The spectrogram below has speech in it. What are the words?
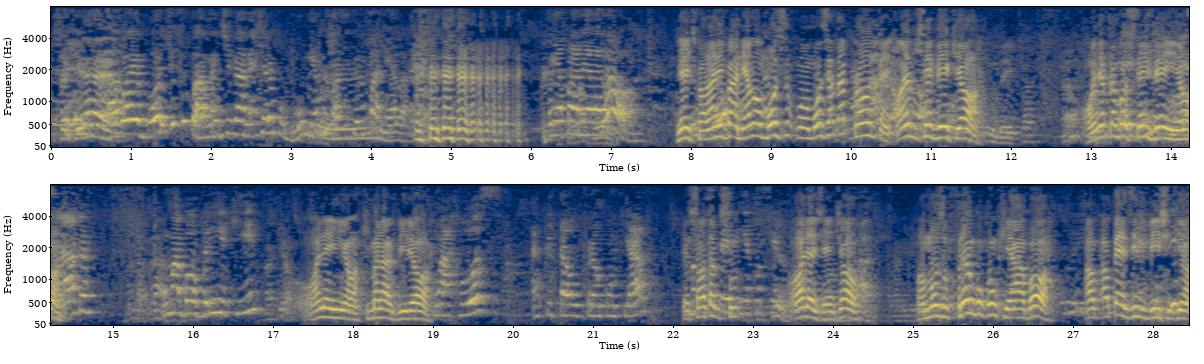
Isso aqui é... Agora é bolo de fubá, mas antigamente era bubu mesmo, fazia pela panela. Põe a panela lá, ó. Gente, falando em panela, o almoço, o almoço já tá pronto, hein? Olha pra você ver aqui, ó. Olha pra vocês verem, ó. Uma abobrinha aqui, Olha aí, ó. Que maravilha, ó. um arroz. Aqui tá o frango com quiabo. O pessoal tá acostum-. Olha, gente, ó. Famoso frango com quiabo, ó. Olha o pezinho do bicho aqui, ó.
